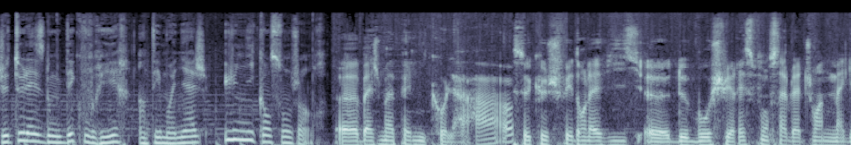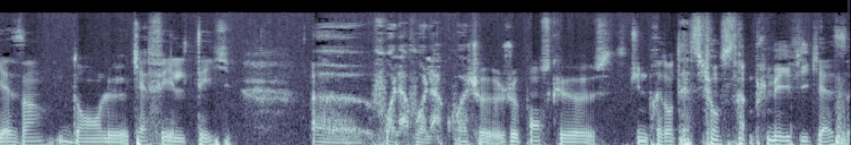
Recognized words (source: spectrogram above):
Je te laisse donc découvrir un témoignage unique en son genre. Euh, bah, je m'appelle Nicolas. Ce que je fais dans la vie euh, de beau, je suis responsable adjoint de magasin dans le café et le thé. Euh, voilà, voilà quoi. Je, je pense que c'est une présentation simple mais efficace.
